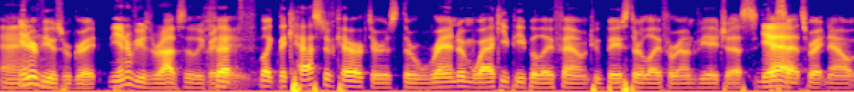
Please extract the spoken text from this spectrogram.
And interviews were great. The interviews were absolutely great. Fa- like the cast of characters, the random wacky people they found who based their life around VHS Yeah. cassettes right now,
